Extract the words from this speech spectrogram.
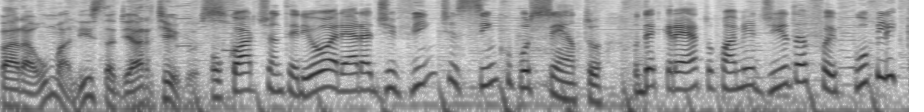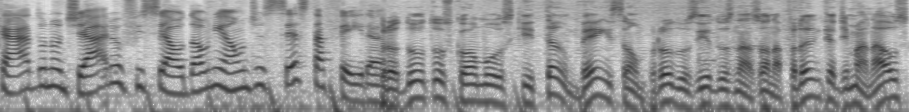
para uma lista de artigos. O corte anterior era de 25%. O decreto com a medida foi publicado no Diário Oficial da União de sexta-feira. Produtos como os que também são produzidos na Zona Franca de Manaus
